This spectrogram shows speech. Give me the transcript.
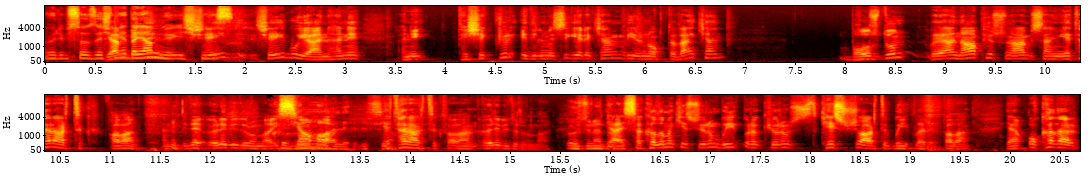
Öyle bir sözleşmeye ya dayanmıyor ilişkimiz. Şey, şey bu yani hani hani teşekkür edilmesi gereken bir noktadayken bozdun veya ne yapıyorsun abi sen yeter artık falan. Hani bir de öyle bir durum var. İsyan var. Hali, isyan. Yeter artık falan öyle bir durum var. Özüne dön. Yani sakalımı kesiyorum bıyık bırakıyorum kes şu artık bıyıkları falan. Yani o kadar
